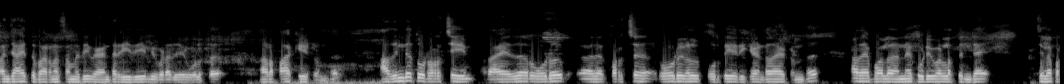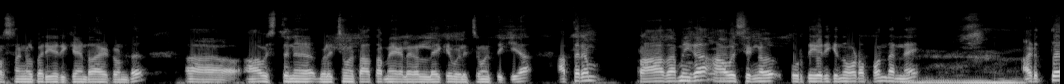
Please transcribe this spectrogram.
പഞ്ചായത്ത് ഭരണസമിതി വേണ്ട രീതിയിൽ ഇവിടെ ദേവുളത്ത് നടപ്പാക്കിയിട്ടുണ്ട്. അതിന്റെ തുടർച്ചയും അതായത് റോഡ് കുറച്ച് റോഡുകൾ പൂർത്തീകരിക്കേണ്ടതായിട്ടുണ്ട്. അതേപോലെ തന്നെ കുടിവെള്ളത്തിന്റെ ചില പ്രശ്നങ്ങൾ പരിഹരിക്കേണ്ടതായിട്ടുണ്ട്. ആവശ്യത്തിന് വെളിച്ചമെത്താത്ത മേഖലകളിലേക്ക് വെളിച്ചമെത്തിക്കുക. അത്തരം പ്രാഥമിക ആവശ്യങ്ങൾ പൂർത്തീകരിക്കുന്നതോടൊപ്പം തന്നെ അടുത്ത്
